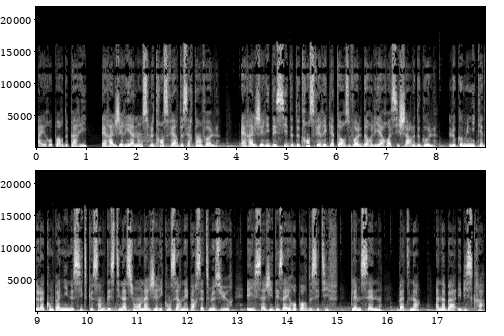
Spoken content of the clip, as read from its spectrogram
Aéroport de Paris, Air Algérie annonce le transfert de certains vols. Air Algérie décide de transférer 14 vols d'Orly à Roissy-Charles de Gaulle. Le communiqué de la compagnie ne cite que 5 destinations en Algérie concernées par cette mesure, et il s'agit des aéroports de Sétif, Tlemcen, Batna, Annaba et Biskra.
